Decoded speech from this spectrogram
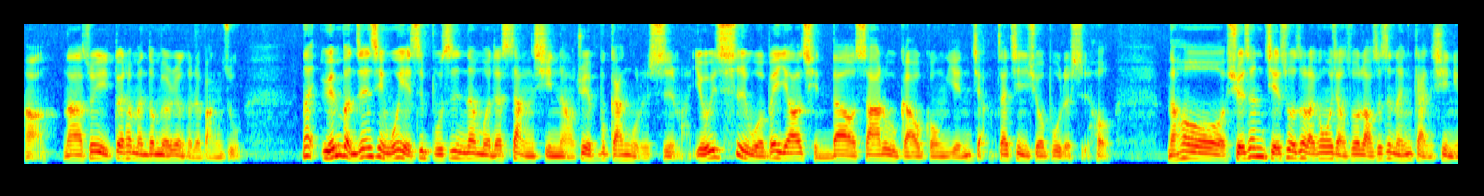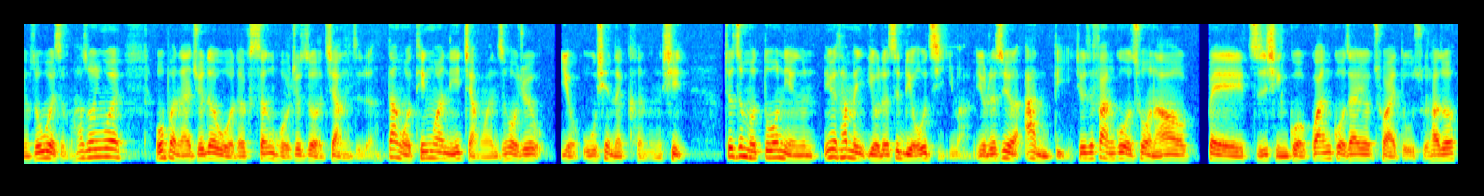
哈。那所以对他们都没有任何的帮助。那原本这件事情我也是不是那么的上心啊？我觉得不干我的事嘛。有一次我被邀请到沙鹿高工演讲，在进修部的时候，然后学生结束之后来跟我讲说，老师真的很感谢你。我说为什么？他说因为我本来觉得我的生活就只有这样子的，但我听完你讲完之后，我觉得有无限的可能性。就这么多年，因为他们有的是留级嘛，有的是有案底，就是犯过错，然后被执行过、关过，再又出来读书。他说：“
